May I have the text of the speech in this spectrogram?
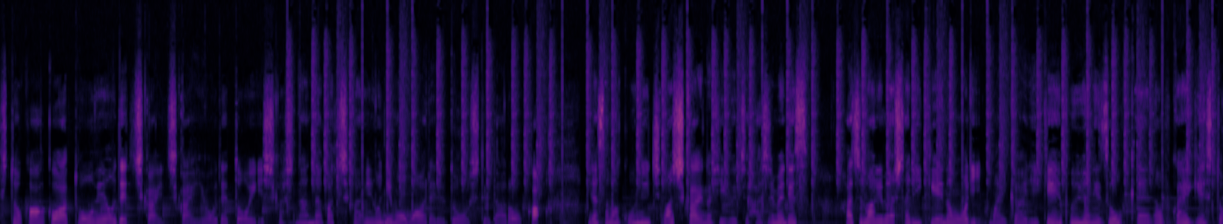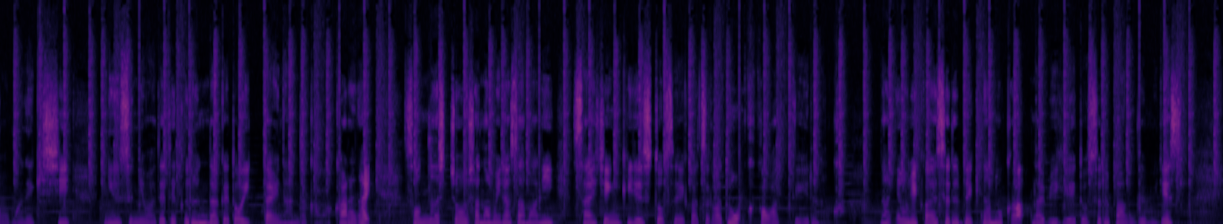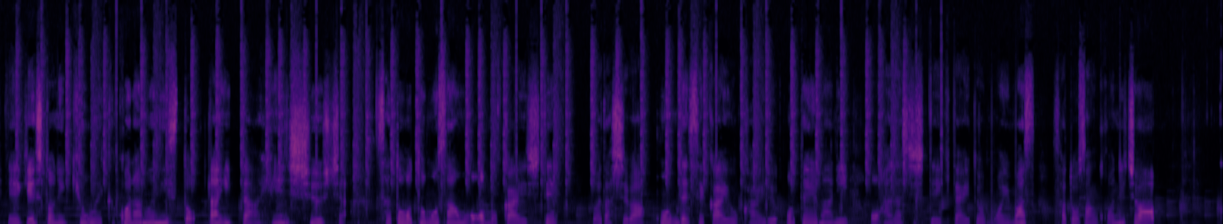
首都科学は遠いようで近い近いようで遠い。しかしなんだか近いようにも思われる。どうしてだろうか。皆様こんにちは。司会の樋口はじめです。始まりました理系の森。毎回理系分野に造形の深いゲストをお招きしニュースには出てくるんだけど一体なんだかわからない。そんな視聴者の皆様に最新技術と生活がどう関わっているのか。何を理解するべきなのかナビゲートする番組です、えー、ゲストに教育コラムニストライター編集者佐藤智さんをお迎えして私は本で世界を変えるをテーマにお話ししていきたいと思います。佐藤さんこんにちは。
